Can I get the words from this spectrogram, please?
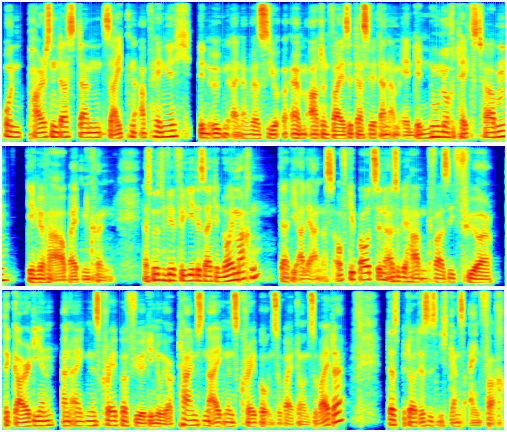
und parsen das dann seitenabhängig in irgendeiner Version, ähm, Art und Weise, dass wir dann am Ende nur noch Text haben, den wir verarbeiten können. Das müssen wir für jede Seite neu machen, da die alle anders aufgebaut sind. Also wir haben quasi für The Guardian einen eigenen Scraper, für die New York Times einen eigenen Scraper und so weiter und so weiter. Das bedeutet, es ist nicht ganz einfach.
